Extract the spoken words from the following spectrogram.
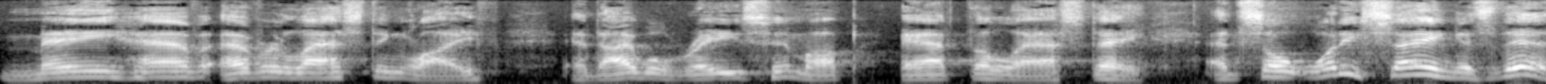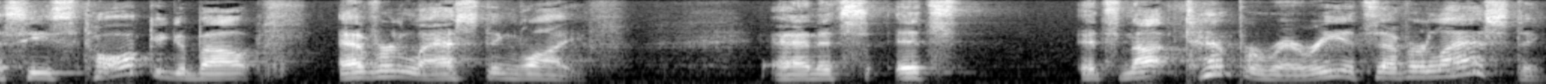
may have everlasting life, and I will raise him up at the last day. And so, what he's saying is this he's talking about everlasting life. And it's, it's it's not temporary, it's everlasting.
